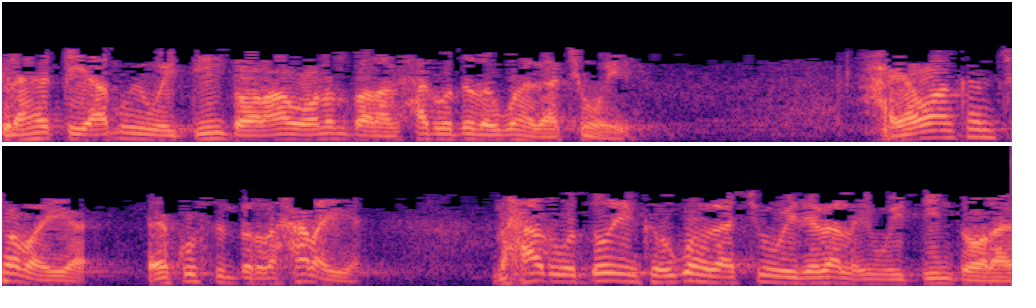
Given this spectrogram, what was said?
ilaahay qiyaamuhu weydiin doonaa o odhan doonaa maxaad waddada ugu hagaajin weyday xayawaankan jabaya ee ku simbirraxanaya maxaad waddooyinka ugu hagaajin weyday baa la weydiin doonaa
